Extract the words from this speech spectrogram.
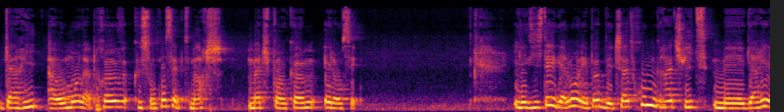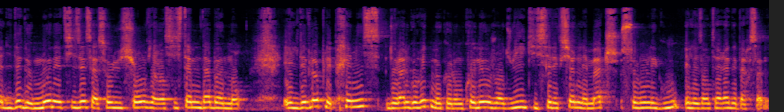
Gary a au moins la preuve que son concept marche, Match.com est lancé. Il existait également à l'époque des chatrooms gratuites, mais Gary a l'idée de monétiser sa solution via un système d'abonnement. Et il développe les prémices de l'algorithme que l'on connaît aujourd'hui qui sélectionne les matchs selon les goûts et les intérêts des personnes.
